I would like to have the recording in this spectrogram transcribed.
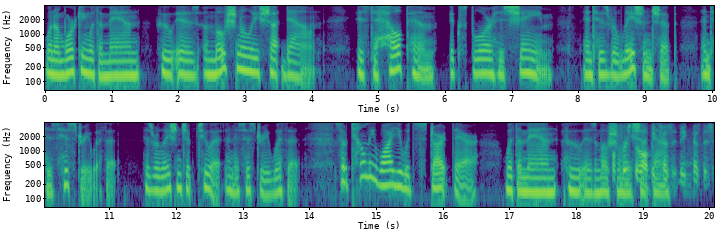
when I'm working with a man who is emotionally shut down is to help him explore his shame and his relationship and his history with it, his relationship to it and his history with it. So tell me why you would start there with a man who is emotionally well, shut all, down. Because, because it's,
